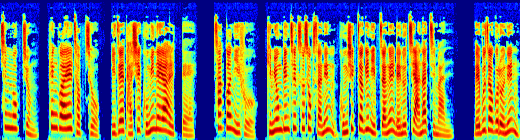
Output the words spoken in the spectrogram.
침묵 중, 팬과의 접촉, 이제 다시 고민해야 할 때. 사건 이후, 김용빈 측 소속사는 공식적인 입장을 내놓지 않았지만, 내부적으로는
